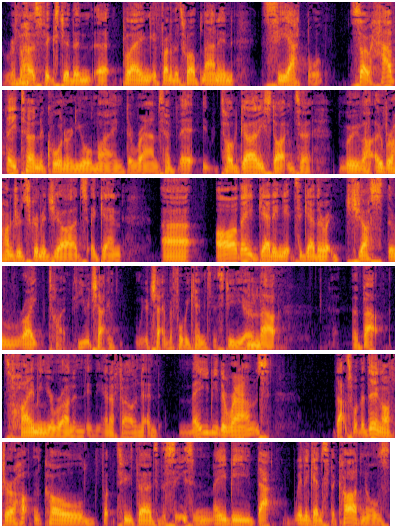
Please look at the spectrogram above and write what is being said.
reverse fixture than uh, playing in front of the 12th man in Seattle. So have they turned the corner in your mind, the Rams? Have they, Todd Gurley starting to move over 100 scrimmage yards again? Uh, are they getting it together at just the right time? You were chatting, we were chatting before we came into the studio about about timing your run in, in the NFL and, and maybe the Rams, that's what they're doing after a hot and cold two thirds of the season. Maybe that win against the Cardinals,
